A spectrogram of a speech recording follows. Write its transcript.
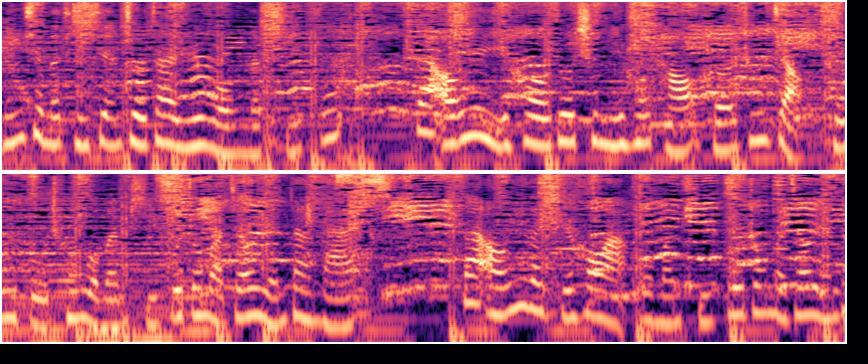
明显的体现就在于我们的皮肤。在熬夜以后，多吃猕猴桃和猪脚，可以补充我们皮肤中的胶原蛋白。在熬夜的时候啊，我们皮肤中的胶原蛋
